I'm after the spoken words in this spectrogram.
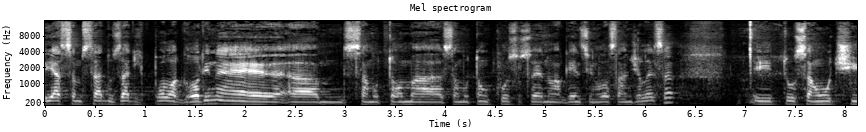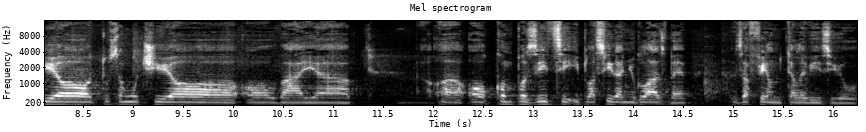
ja sam sad u zadnjih pola godine, am, sam, u tom, sam u tom kursu sa jednom agencijom Los Angelesa i tu sam učio, tu sam učio ovaj, a, o kompoziciji i plasiranju glazbe za film televiziju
